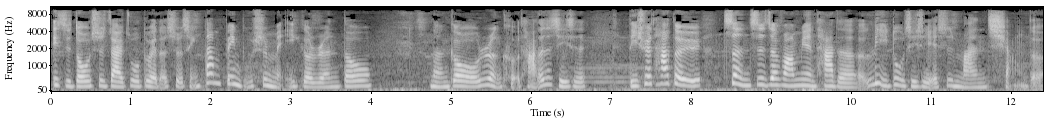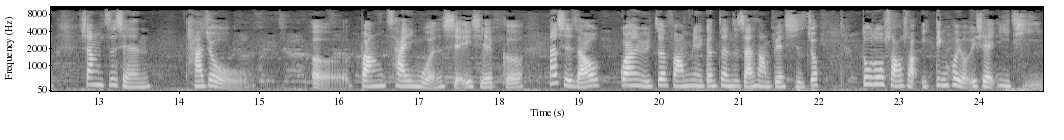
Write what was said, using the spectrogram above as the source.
一直都是在做对的事情，但并不是每一个人都能够认可他。但是其实，的确，他对于政治这方面，他的力度其实也是蛮强的。像之前他就呃帮蔡英文写一些歌，那其实只要关于这方面跟政治沾上边，其实就多多少少一定会有一些议题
